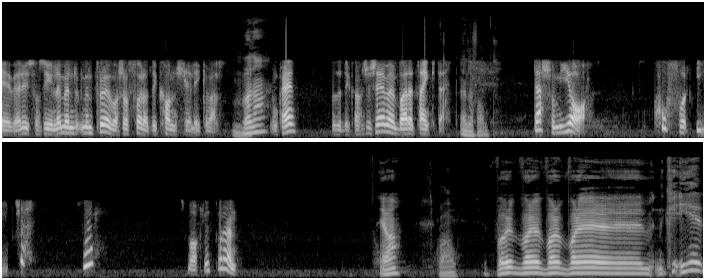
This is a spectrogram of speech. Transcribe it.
er veldig usannsynlig, men, men prøv å se for deg at det kan skje likevel. Hva da? Ok? Altså, det kan ikke skje, men bare tenk det. Elefant. Dersom ja, hvorfor ikke? Hm? Smak litt på den. Ja. Wow. Var, var, var, var det er,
